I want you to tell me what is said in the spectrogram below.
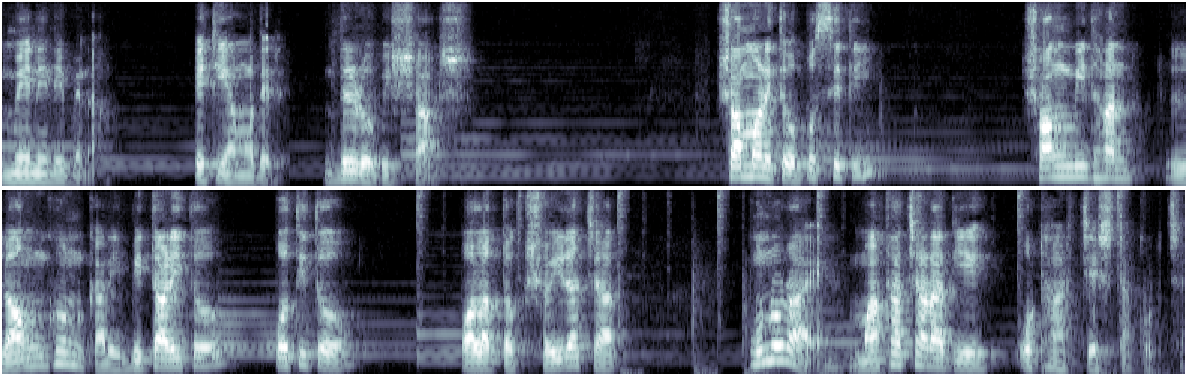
মেনে নেবে না। এটি আমাদের দৃঢ় বিশ্বাস। সম্মানিত উপস্থিতি, সংবিধান লঙ্ঘনকারী বিতাড়িত, পতিত, পলাতক স্বৈরাচার পুনরায় মাথাচাড়া দিয়ে ওঠার চেষ্টা করছে।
